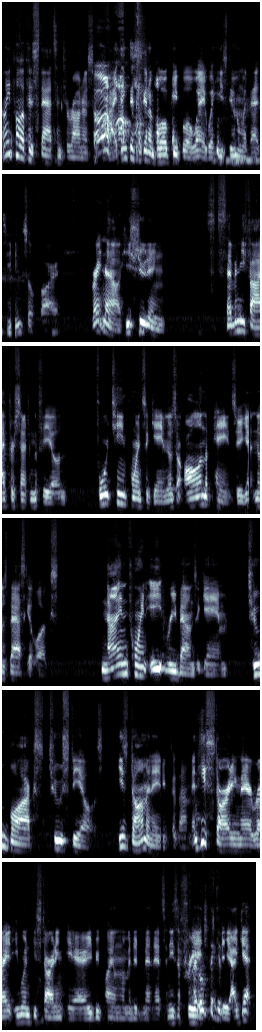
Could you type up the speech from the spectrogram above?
Let me pull up his stats in Toronto so far. I think this is going to blow people away what he's doing with that team so far. Right now, he's shooting 75% from the field, 14 points a game. Those are all in the paint, so you're getting those basket looks. 9.8 rebounds a game, two blocks, two steals. He's dominating for them. And he's starting there, right? He wouldn't be starting here. He'd be playing limited minutes, and he's a free I agent. it- I get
